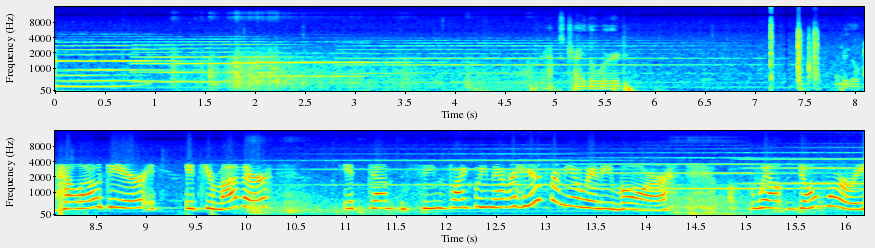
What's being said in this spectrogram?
Mm, Perhaps try the word. There we go. Hello, dear. It- It's your mother. It um, seems like we never hear from you anymore. Well, don't worry.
